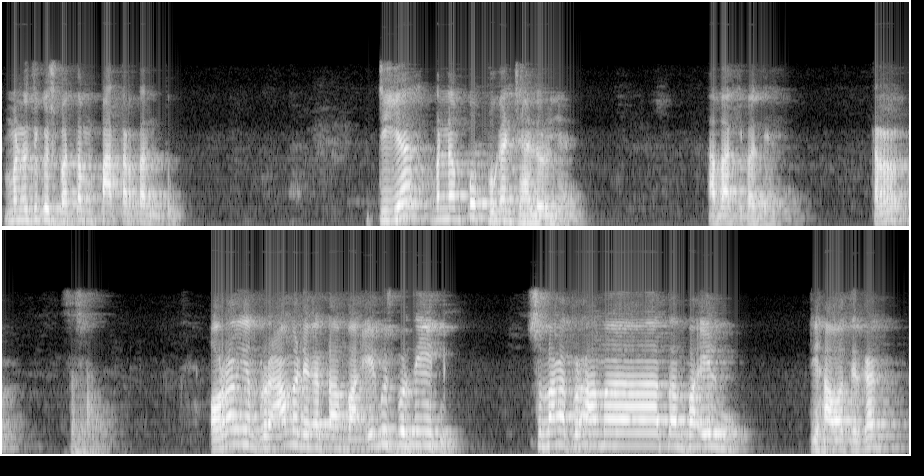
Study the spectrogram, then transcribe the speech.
menuju ke sebuah tempat tertentu. Dia menempuh bukan jalurnya. Apa akibatnya? Tersesat. Orang yang beramal dengan tanpa ilmu seperti itu Semangat beramal tanpa ilmu. Dikhawatirkan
